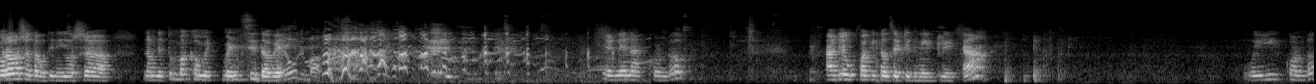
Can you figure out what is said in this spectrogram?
ಬರೋ ವರ್ಷ ತಗೋತೀನಿ, ಈ ವರ್ಷ ನಮಗೆ ತುಂಬ ಕಮಿಟ್ಮೆಂಟ್ಸ್ ಇದ್ದಾವೆ. ಎಣ್ಣೆನ ಹಾಕ್ಕೊಂಡು ಆಗಲೇ ಉಪ್ಪಾಕಿ ಕಲಸಿಟ್ಟಿದ್ದೀನಿ ಇಡ್ಲಿ ಹಿಟ್ಟ. ಒಯ್ಕೊಂಡು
